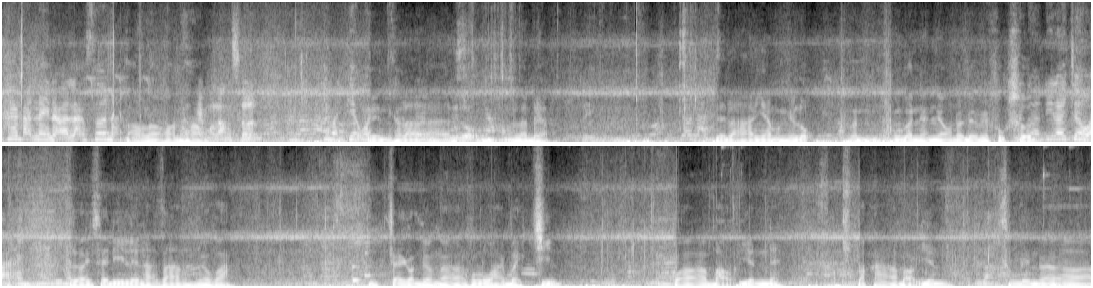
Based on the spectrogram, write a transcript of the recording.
Hai bạn này là ở Lạng Sơn à Hảo là hoàn hảo. Em ở Lạng Sơn. Hai bạn kia ở tên khá là là đẹp. Nên là hai anh em ở nghĩa lộ gần cũng gần nhà nhau nữa đến với Phúc Sơn. Bây giờ đi Lai Châu à? Anh hay đi đâu giờ anh sẽ đi lên Hà Giang Mèo Vàng. Chạy con đường à, quốc lộ 279 qua Bảo Yên đấy Bắc Hà Bảo Yên Vâng. xong đến à,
